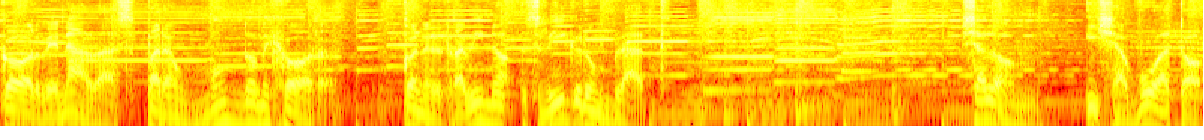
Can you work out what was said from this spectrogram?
Coordenadas para un mundo mejor con el rabino Zvi Grumblat. Shalom y Yabuatov.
